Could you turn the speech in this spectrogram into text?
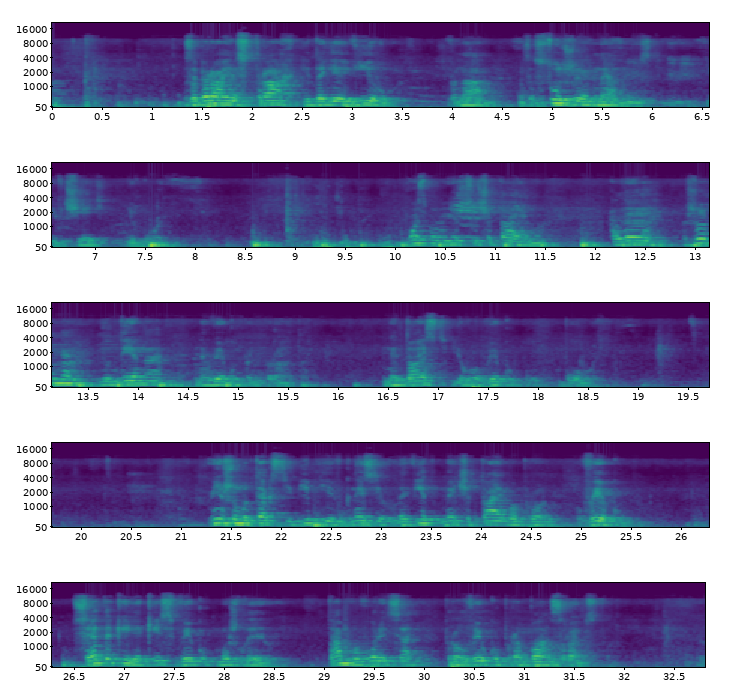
забирає страх і дає віру. Вона засуджує ненависть і вчить любові. Восьмому вірші читаємо, але жодна людина не викупить брата, не дасть його викупу Богу. В іншому тексті Біблії, в книзі Левіт, ми читаємо про викуп. Все-таки якийсь викуп можливий. Там говориться про викуп раба з рабства.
